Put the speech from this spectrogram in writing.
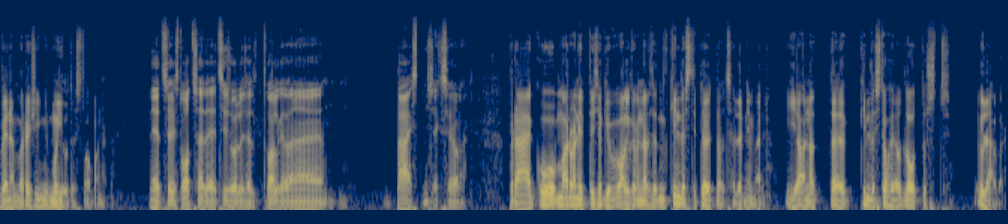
Venemaa režiimi mõjudest vabaneda. nii et sellist otseteed sisuliselt Valgevene päästmiseks ei ole? praegu ma arvan, et isegi valgevenelased, nad kindlasti töötavad selle nimel ja nad äh, kindlasti hoiavad lootust üleval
